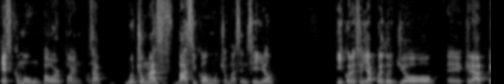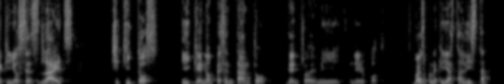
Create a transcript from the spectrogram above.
es como un PowerPoint. O sea, mucho más básico, mucho más sencillo. Y con eso ya puedo yo eh, crear pequeños slides chiquitos y que no pesen tanto dentro de mi Nearpod. Voy a suponer que ya está lista.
